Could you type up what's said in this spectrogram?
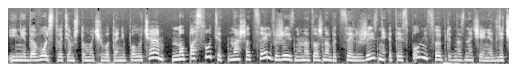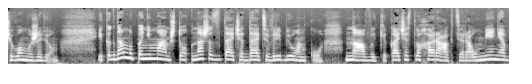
и недовольство тем, что мы чего-то не получаем. Но по сути наша цель в жизни, у нас должна быть цель в жизни, это исполнить свое предназначение, для чего мы живем. И когда мы понимаем, что наша задача дать в ребенку навыки, качество характера, умение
